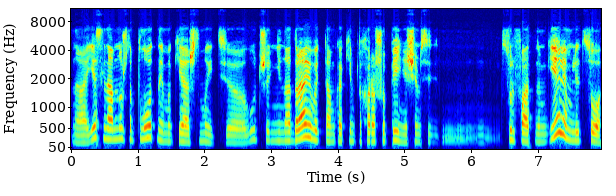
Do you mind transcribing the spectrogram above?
А если нам нужно плотный макияж смыть, э, лучше не надраивать там каким-то хорошо пенящимся сульфатным гелем лицо,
